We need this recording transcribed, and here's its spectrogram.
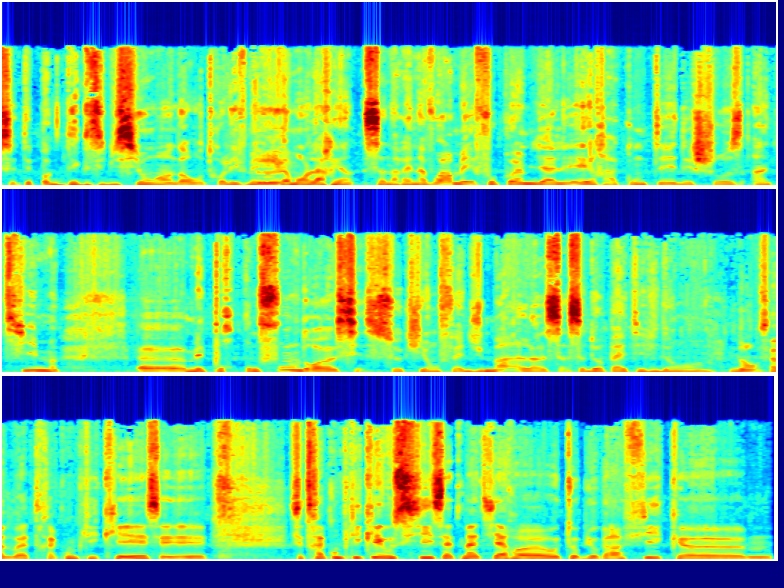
cette époque d'exhibition hein, dans votre livre, mais évidemment, là, ça n'a rien à voir. Mais il faut quand même y aller et raconter des choses intimes. Euh, mais pour confondre ceux qui ont fait du mal, ça, ça doit pas être évident. hein. Non, ça doit être très compliqué. C'est c'est très compliqué aussi cette matière euh, autobiographique. euh,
